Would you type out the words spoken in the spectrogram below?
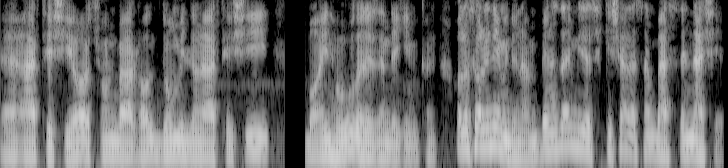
ارتشی ها چون به حال دو میلیون ارتشی با این حقوق داره زندگی می‌کنه. حالا ساله نمی‌دونم. به نظر می‌رسه که شاید اصلا بسته نشه.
